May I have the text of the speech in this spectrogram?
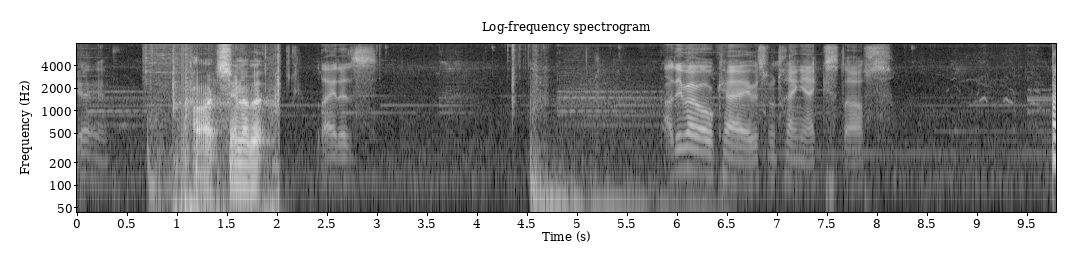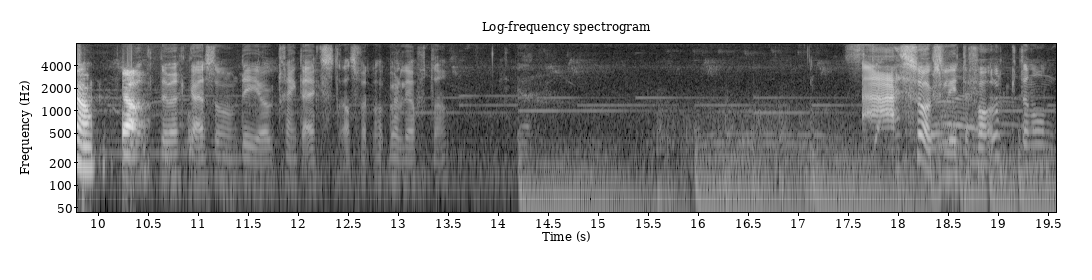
Yeah, yeah. Alright, see you in a bit. Laters. Ja, de var jo ok hvis vi trenger ekstras. Ja. Ja. Det virker som om de òg trengte ekstras veldig ofte. Ah, jeg så så lite folk den runden.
